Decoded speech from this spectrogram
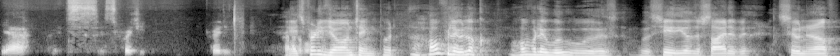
yeah, it's it's pretty pretty. It's pretty daunting, but hopefully, look, hopefully we'll, we'll, we'll see the other side of it soon enough.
